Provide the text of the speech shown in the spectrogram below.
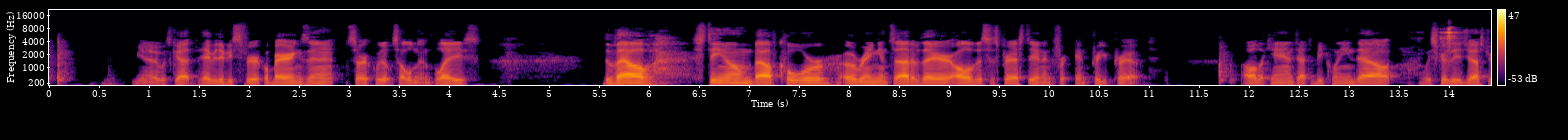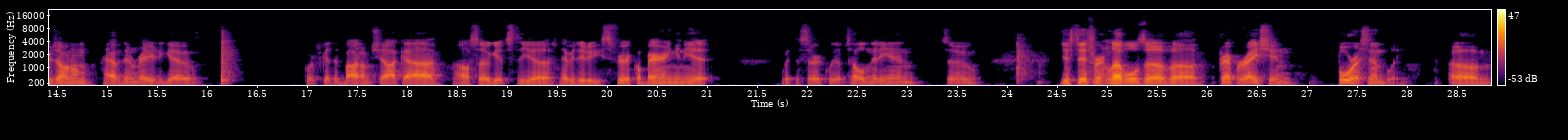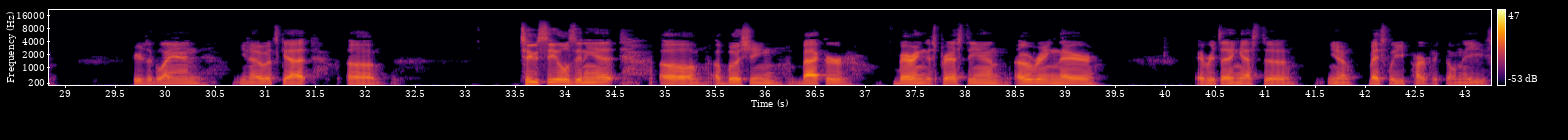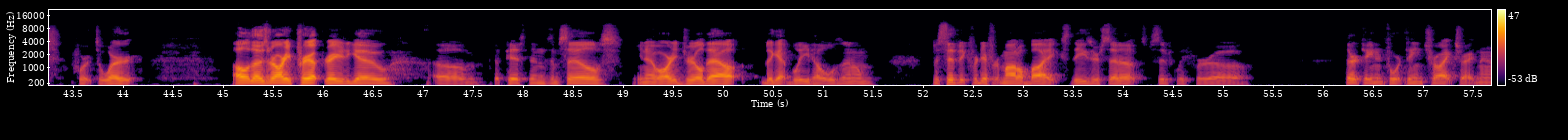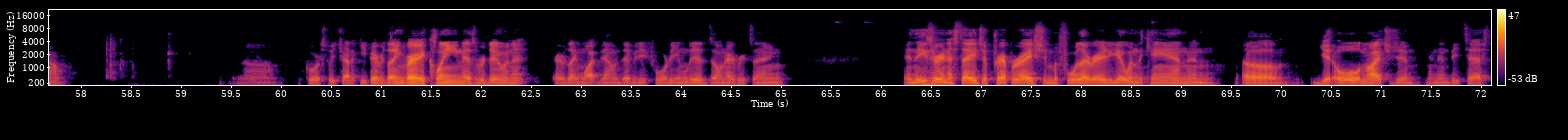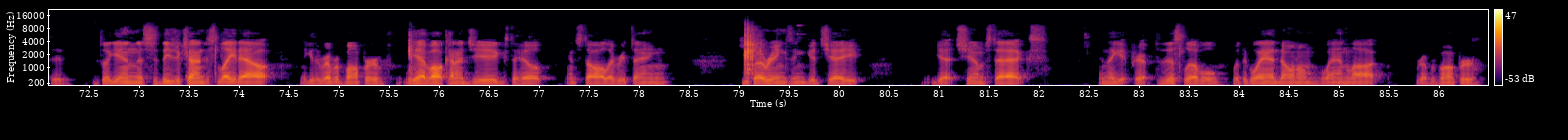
You know, it's got heavy duty spherical bearings in it, circle clips holding it in place. The valve stem, valve core, O-ring inside of there, all of this is pressed in and, and pre-prepped. All the cans have to be cleaned out. We screw the adjusters on them, have them ready to go. Course, we got the bottom shock eye. Also gets the uh, heavy duty spherical bearing in it with the circle clips holding it in. So just different levels of uh, preparation for assembly. Um, here's a gland. You know, it's got uh, two seals in it, uh, a bushing, backer, bearing that's pressed in, O-ring there. Everything has to, you know, basically be perfect on these for it to work. All those are already prepped, ready to go. Um, the pistons themselves, you know, already drilled out. They got bleed holes in them, specific for different model bikes. These are set up specifically for uh, 13 and 14 trikes right now. Uh, of course, we try to keep everything very clean as we're doing it. Everything wiped down with WD-40 and lids on everything. And these are in a stage of preparation before they're ready to go in the can and uh, get oil, nitrogen, and then be tested. So again, this is these are kind of just laid out. You get the rubber bumper. We have all kind of jigs to help install everything, keep our rings in good shape. You got shim stacks, and they get prepped to this level with the gland on them, gland lock, rubber bumper.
